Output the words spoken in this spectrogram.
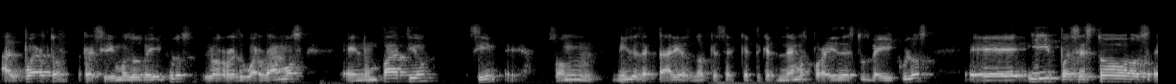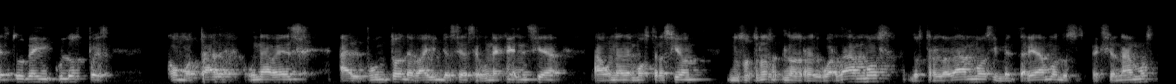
al puerto, recibimos los vehículos, los resguardamos en un patio, ¿sí? Son miles de hectáreas ¿no? que, que, tenemos por ahí de estos vehículos. Eh, y pues estos, estos vehículos, pues como tal, una vez al punto donde vayan, ya sea a una agencia, a una demostración, nosotros los resguardamos, los trasladamos, inventariamos, los inspeccionamos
